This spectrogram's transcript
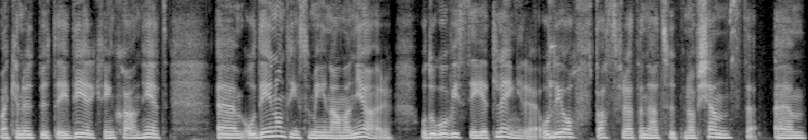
Man kan utbyta idéer kring skönhet um, och det är någonting som ingen annan gör och då går vi steget längre och det är mm. oftast för att den här typen av tjänster um, Eh,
